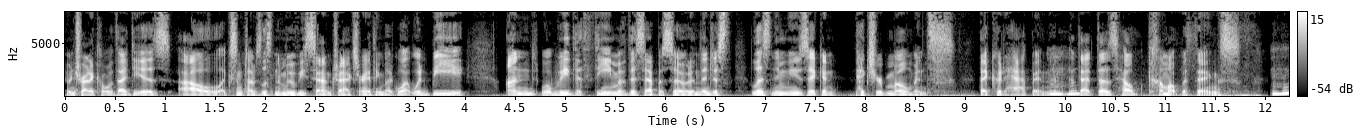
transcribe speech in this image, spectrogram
and trying to come up with ideas, I'll like sometimes listen to movie soundtracks or anything like what would be on what would be the theme of this episode and then just listen to music and picture moments that could happen. And mm-hmm. that does help come up with things. Mm-hmm.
